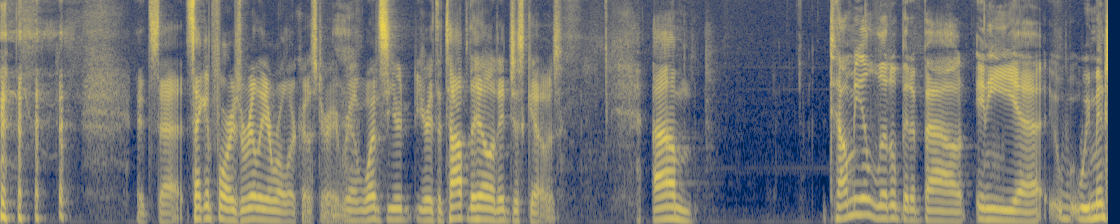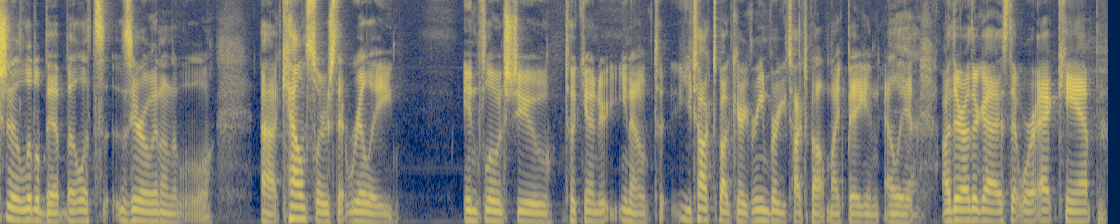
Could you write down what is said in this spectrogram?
it's uh, second four is really a roller coaster. It really, once you're, you're at the top of the hill and it just goes. Um, tell me a little bit about any, uh, we mentioned it a little bit, but let's zero in on a little. Uh, counselors that really influenced you, took you under, you know, t- you talked about Gary Greenberg, you talked about Mike Bagan, Elliott. Yeah. Are there other guys that were at camp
